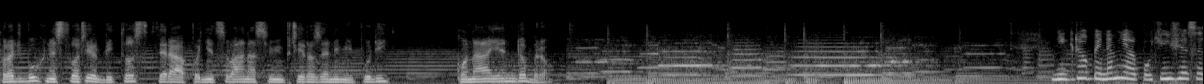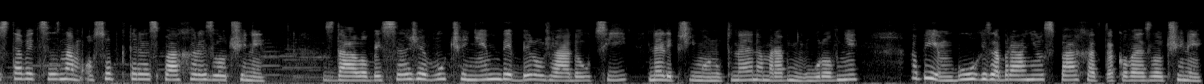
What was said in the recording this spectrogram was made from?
Proč Bůh nestvořil bytost, která podněcována svými přirozenými pudy, koná jen dobro? Nikdo by neměl potíže sestavit seznam osob, které spáchaly zločiny. Zdálo by se, že vůči nim by bylo žádoucí, neli přímo nutné na mravní úrovni, aby jim Bůh zabránil spáchat takové zločiny,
